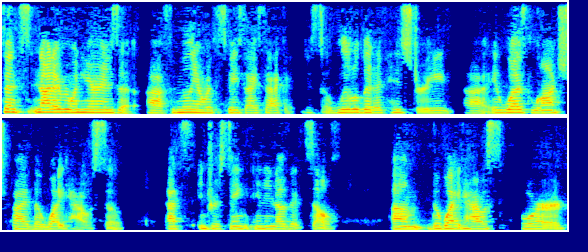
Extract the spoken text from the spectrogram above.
since not everyone here is uh, familiar with Space ISAC, just a little bit of history. Uh, it was launched by the White House, so that's interesting in and of itself. Um, the White House, for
